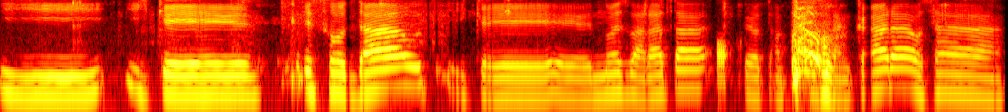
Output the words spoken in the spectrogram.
y, y, que es sold out y que no es barata, pero tampoco es tan cara, o sea,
